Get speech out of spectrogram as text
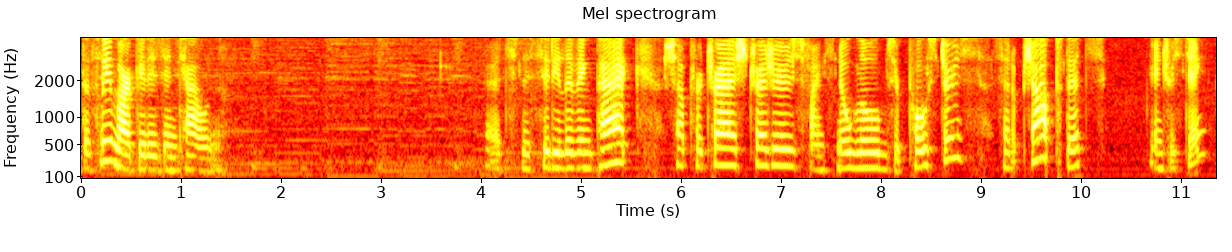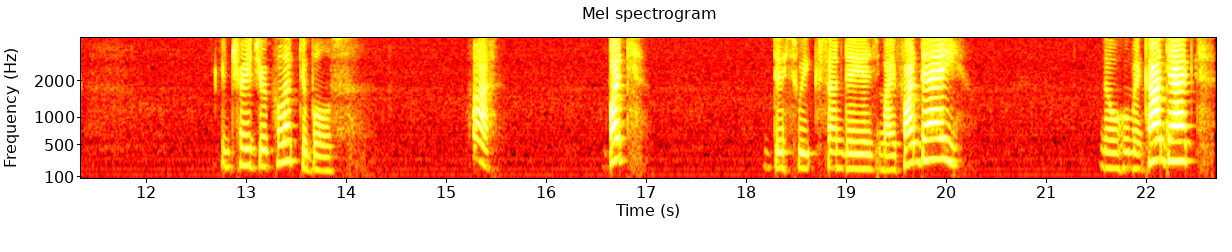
The flea market is in town. That's the City Living Pack. Shop for trash, treasures, find snow globes or posters. Set up shop. That's interesting. You can trade your collectibles. Huh. But this week Sunday is my fun day. No human contact.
